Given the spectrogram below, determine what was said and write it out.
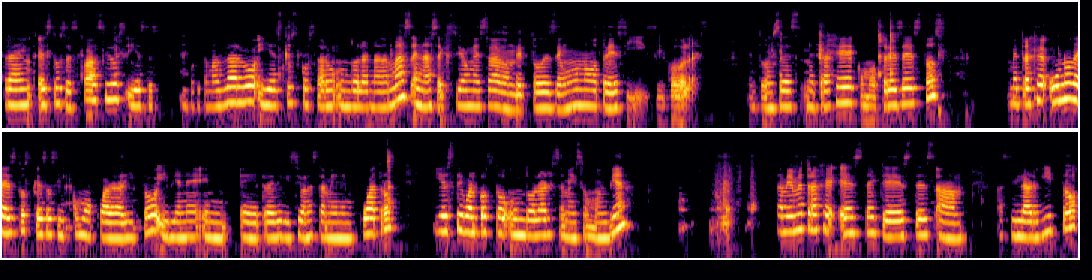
Traen estos espacios y este es un poquito más largo y estos costaron un dólar nada más en la sección esa donde todo es de 1, 3 y 5 dólares. Entonces me traje como tres de estos. Me traje uno de estos que es así como cuadradito y viene en, eh, trae divisiones también en cuatro. Y este igual costó un dólar, se me hizo muy bien. También me traje este, que este es así larguito.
